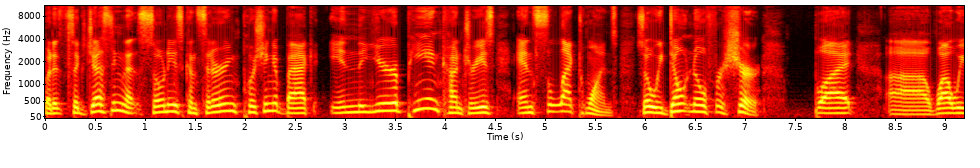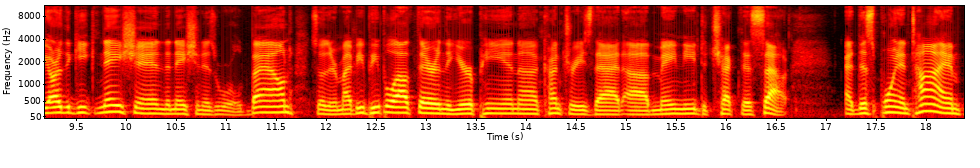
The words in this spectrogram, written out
but it's suggesting that Sony is considering pushing it back in the European countries and select ones. So we don't know for sure. But uh, while we are the geek nation, the nation is world bound. So there might be people out there in the European uh, countries that uh, may need to check this out. At this point in time,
